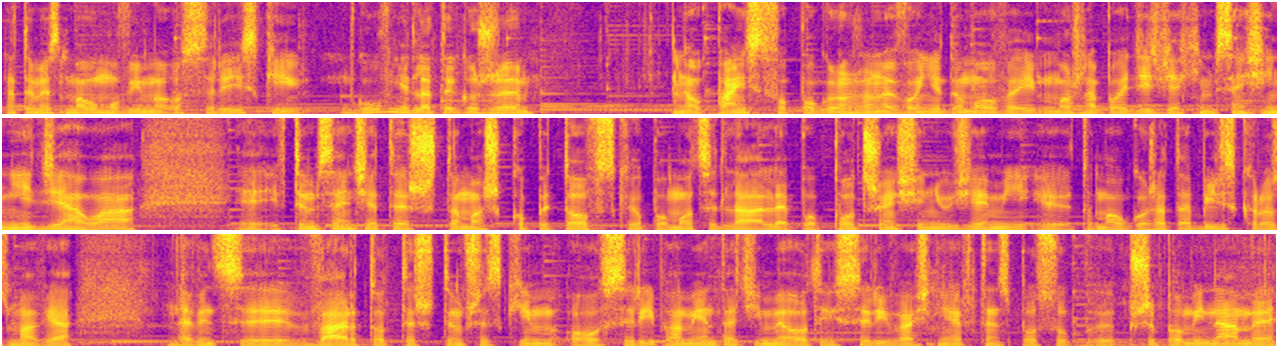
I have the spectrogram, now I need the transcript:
Natomiast mało mówimy o syryjskiej, głównie dlatego, że no, państwo pogrążone w wojnie domowej, można powiedzieć, w jakim sensie nie działa. E, I w tym sensie też Tomasz Kopytowski o pomocy dla Alepo po trzęsieniu ziemi, e, to Małgorzata Bilska rozmawia, a więc e, warto też w tym wszystkim o Syrii pamiętać i my o tej Syrii właśnie w ten sposób przypominamy.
